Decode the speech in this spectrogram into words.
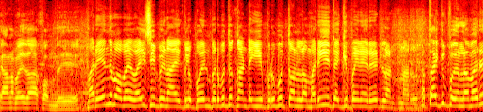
ఎనభై దాకా ఉంది. మరి ఏంది బాబాయ్ వైసీపీ నాయకులు పోయిన ప్రభుత్వం కంటే ఈ ప్రభుత్వంలో మరీ తగ్గిపోయిన రేట్లు అంటున్నారు. తగ్గిపోయిందా మరి?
